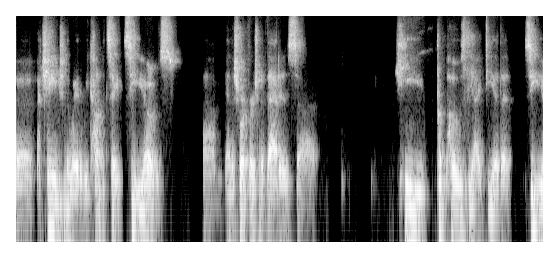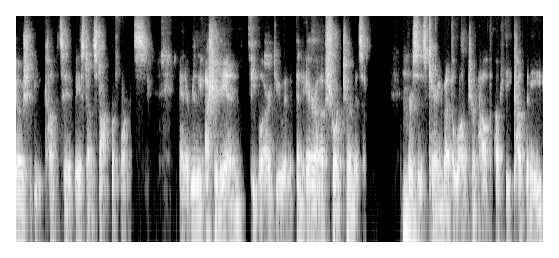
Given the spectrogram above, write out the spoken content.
uh, a change in the way that we compensate CEOs. Um, and the short version of that is uh, he proposed the idea that CEOs should be compensated based on stock performance. And it really ushered in, people argue, an, an era of short termism mm. versus caring about the long term health of the company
